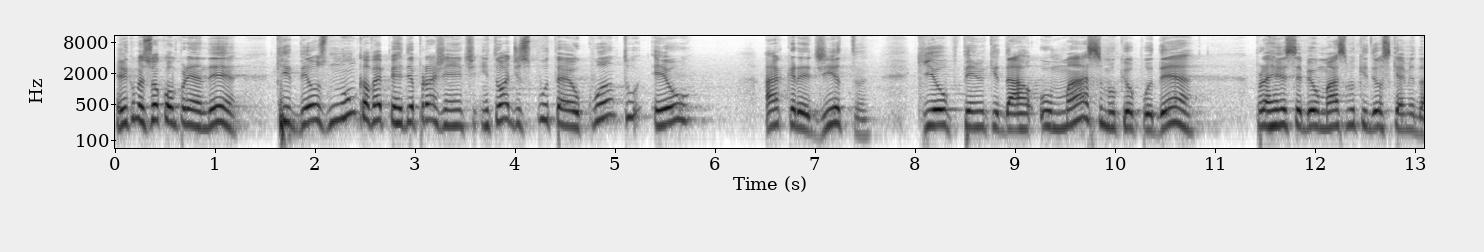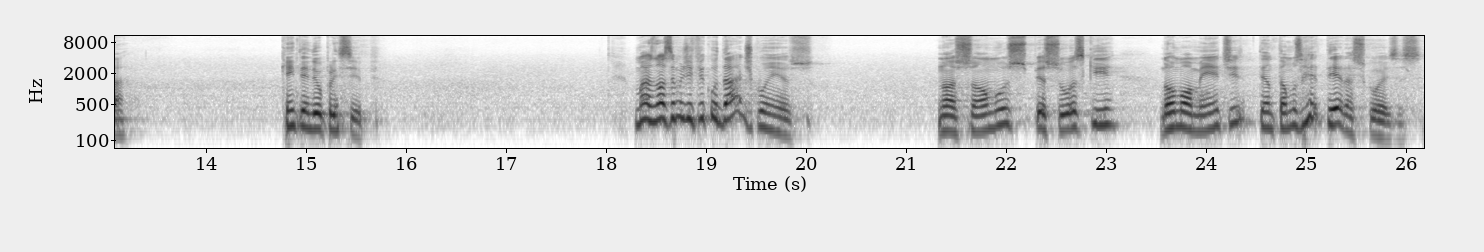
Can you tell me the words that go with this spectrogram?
Ele começou a compreender que Deus nunca vai perder para a gente. Então a disputa é o quanto eu acredito que eu tenho que dar o máximo que eu puder para receber o máximo que Deus quer me dar. Quem entendeu o princípio? Mas nós temos dificuldade com isso. Nós somos pessoas que normalmente tentamos reter as coisas.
